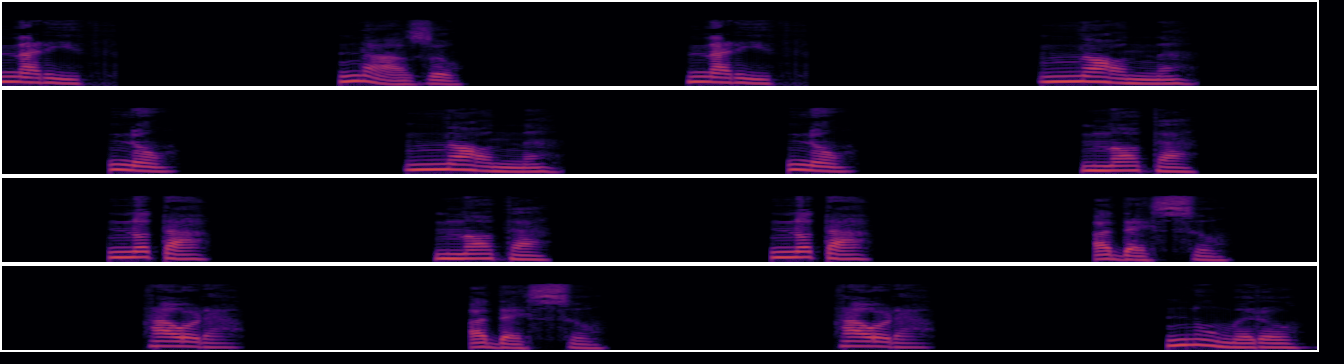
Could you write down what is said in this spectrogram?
Nariz. Naso. Nariz. Non. No. Non. No. Nota. Nota. Nota. Nota. Adesso. Ahora. Adesso. Ahora. Numero.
